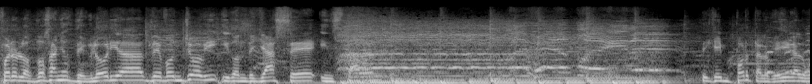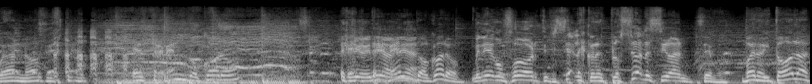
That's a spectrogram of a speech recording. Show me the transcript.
fueron los dos años de gloria de Bon Jovi y donde ya se instalan. ¿Y qué importa lo que diga el weón, no? El tremendo coro. Es que el venía, tremendo venía. coro. Venía con fuegos artificiales, con explosiones, Iván. Sí, po. Bueno, y todo lo-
